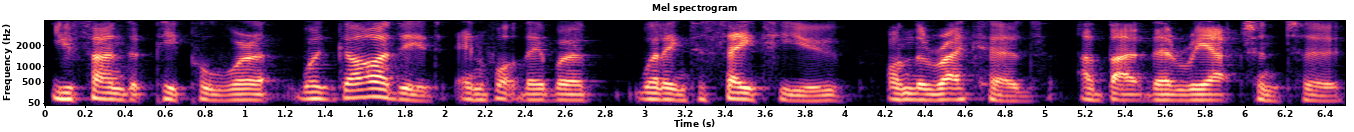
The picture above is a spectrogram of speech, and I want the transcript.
you found that people were, were guarded in what they were willing to say to you on the record about their reaction to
